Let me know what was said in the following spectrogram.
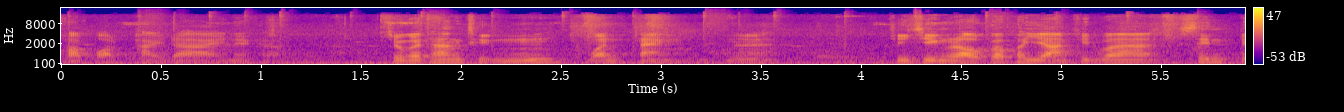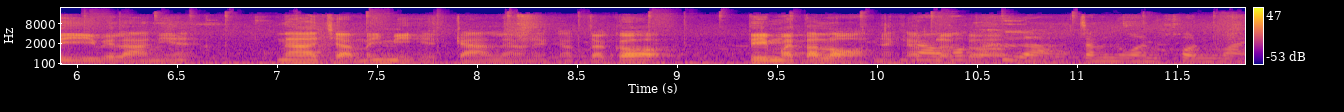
ความปลอดภัยได้นะครับจนกระทั่งถึงวันแต่งนะจริงๆ เราก็พยายามคิดว่าสิ้นปีเวลาเนี้ยน่าจะไม่มีเหตุการณ์แล้วนะครับ แต่ก็เตรียมมาตลอดนะครับ เราแล้วก็ก็เผื่อจำนวนคนไว้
